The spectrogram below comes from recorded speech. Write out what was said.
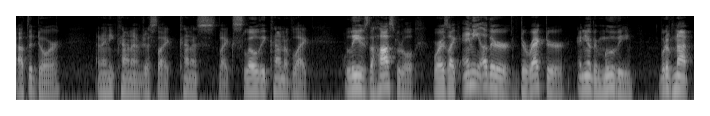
out the door, and then he kind of just like kind of like slowly kind of like leaves the hospital. Whereas like any other director, any other movie would have not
